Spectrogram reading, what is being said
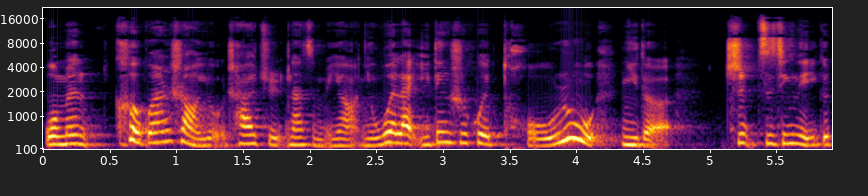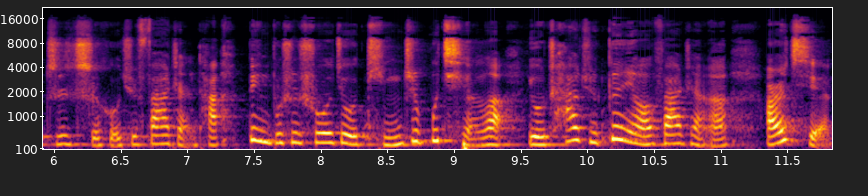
我们客观上有差距，那怎么样？你未来一定是会投入你的资资金的一个支持和去发展它，并不是说就停滞不前了。有差距更要发展啊，而且。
